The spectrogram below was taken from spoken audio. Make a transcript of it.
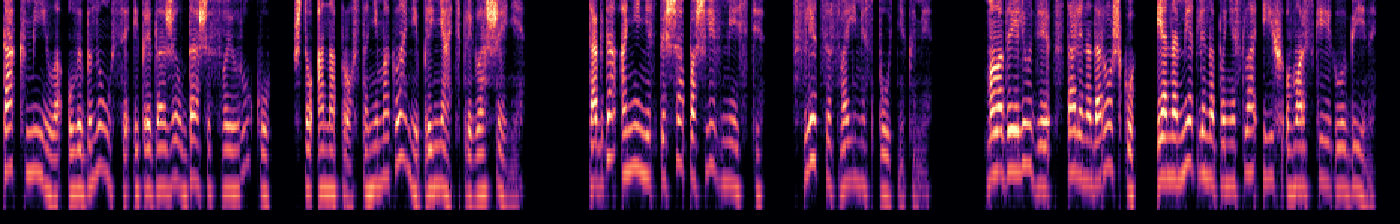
так мило улыбнулся и предложил Даше свою руку, что она просто не могла не принять приглашение. Тогда они не спеша пошли вместе, вслед со своими спутниками. Молодые люди встали на дорожку, и она медленно понесла их в морские глубины.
